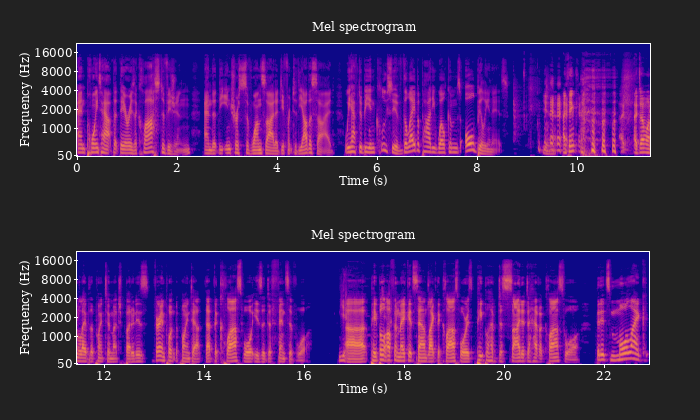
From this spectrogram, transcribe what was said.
and point out that there is a class division and that the interests of one side are different to the other side. We have to be inclusive. The Labour Party welcomes all billionaires. Yeah. I think I, I don't want to labor the point too much, but it is very important to point out that the class war is a defensive war. Yeah. Uh, people often make it sound like the class war is people have decided to have a class war, but it's more like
